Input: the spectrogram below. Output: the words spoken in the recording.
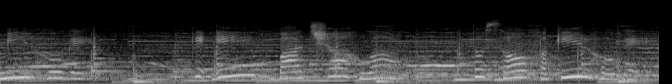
अमीर हो गए कि एक बादशाह हुआ तो सौ फकीर हो गए।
